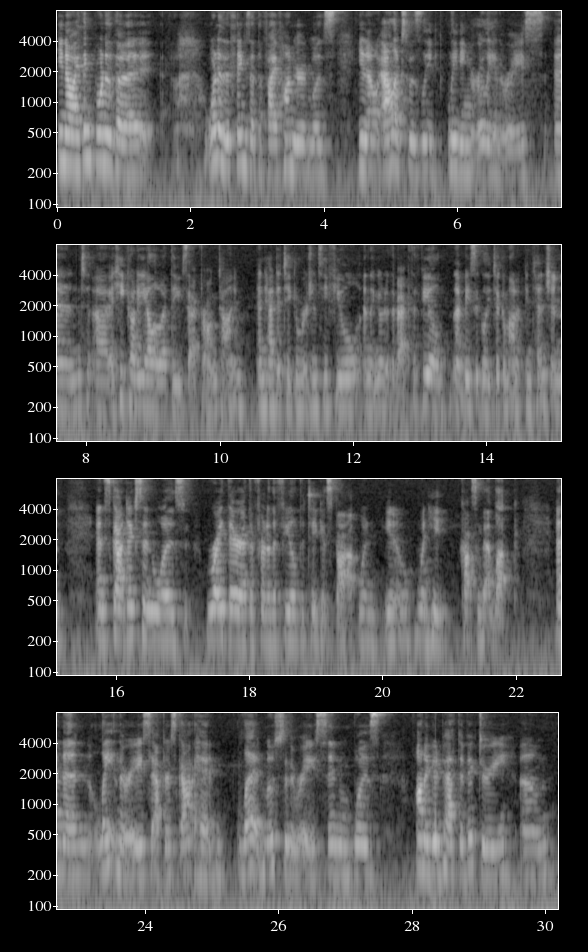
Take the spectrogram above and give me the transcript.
you know, I think one of the one of the things at the 500 was, you know, Alex was lead, leading early in the race, and uh, he caught a yellow at the exact wrong time and had to take emergency fuel and then go to the back of the field. That basically took him out of contention. And Scott Dixon was right there at the front of the field to take his spot when you know when he caught some bad luck. And then late in the race, after Scott had led most of the race and was on a good path to victory, um,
